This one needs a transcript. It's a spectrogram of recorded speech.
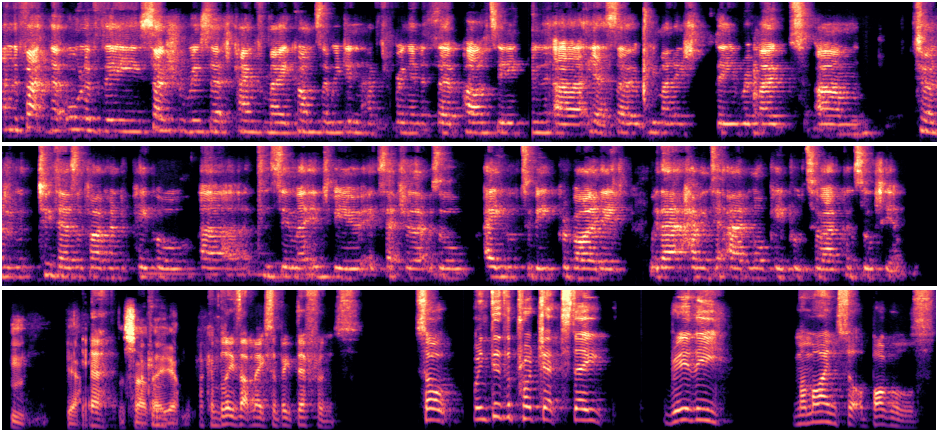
And the fact that all of the social research came from AECOM, so we didn't have to bring in a third party. Uh, yeah, so we managed the remote um, 2,500 people uh, consumer interview, etc. That was all able to be provided without having to add more people to our consortium. Hmm. Yeah, the survey yeah I can believe that makes a big difference. So, I mean, did the project stay really? My mind sort of boggles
